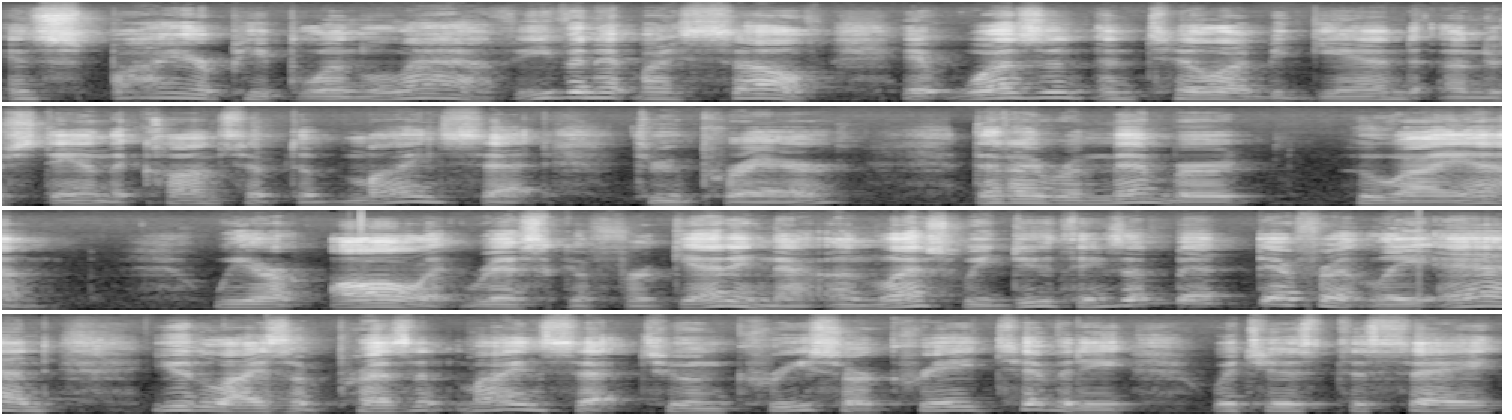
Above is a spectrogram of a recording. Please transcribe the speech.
inspire people and laugh, even at myself. It wasn't until I began to understand the concept of mindset through prayer that I remembered who I am we are all at risk of forgetting that unless we do things a bit differently and utilize a present mindset to increase our creativity, which is to say,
